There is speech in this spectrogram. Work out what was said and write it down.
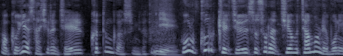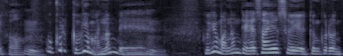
어, 그게 사실은 제일 컸던 것 같습니다. 예. 그걸 그렇게 저 스스로 잠을 내보니까 음. 어, 그- 그게 맞는데 음. 그게 맞는데 회사에서의 어떤 그런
